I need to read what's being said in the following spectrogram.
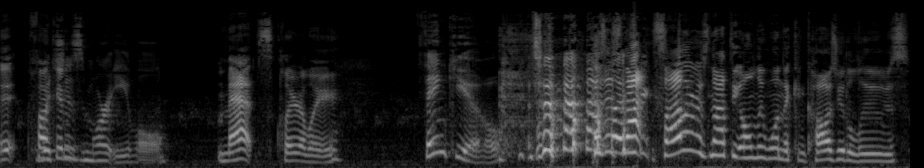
It Which fucking is more evil? Matt's clearly. Thank you. Because it's not Sylar is not the only one that can cause you to lose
